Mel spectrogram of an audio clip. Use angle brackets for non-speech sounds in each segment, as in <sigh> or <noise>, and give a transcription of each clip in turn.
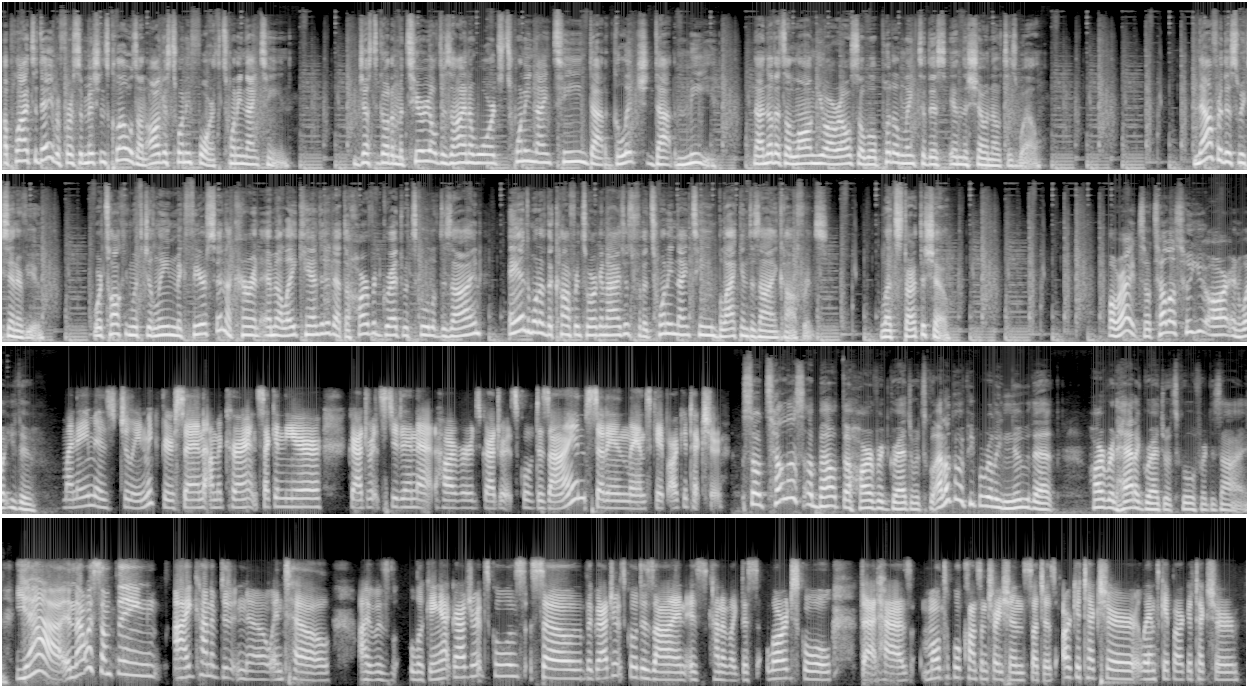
Apply today before submissions close on August 24th, 2019. Just go to materialdesignawards2019.glitch.me. Now, I know that's a long URL, so we'll put a link to this in the show notes as well. Now for this week's interview. We're talking with Jaline McPherson, a current MLA candidate at the Harvard Graduate School of Design and one of the conference organizers for the 2019 Black in Design Conference. Let's start the show. All right, so tell us who you are and what you do. My name is Jaline McPherson. I'm a current second year graduate student at Harvard's Graduate School of Design studying landscape architecture. So tell us about the Harvard Graduate School. I don't know if people really knew that Harvard had a graduate school for design. Yeah, and that was something I kind of didn't know until I was looking at graduate schools. So, the graduate school design is kind of like this large school that has multiple concentrations, such as architecture, landscape architecture,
